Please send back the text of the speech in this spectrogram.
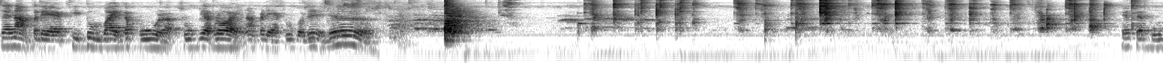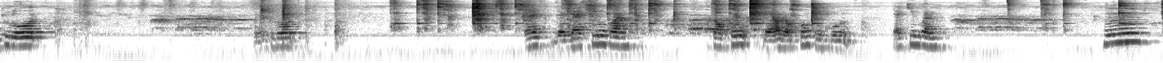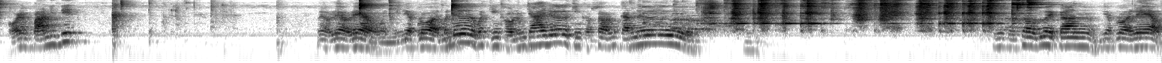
ใส่น้ำปลาแดกที่ตุ่มไว้กับปูละสุกเรียบร้อยน้ำปลาแดกสุกก็ได้อเด้อแค่ใส่ผงชูรสผงชูรสเอ้ยเดี๋ยวยายชิมก่อนต้องคุ้นแล้วเราคุ้นคุณคุณยายชิมกัน อืมขอน้ำปลานิดๆแล้วแล้วแล้ววันนี้เรียบร้อยมาเด้อมากินข้าวน้ำยายเด้อกินข้าวเช้าน้ำกันเด้อกินข้าวเช้าด้วยกัน เรียบร้อยแล้ว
